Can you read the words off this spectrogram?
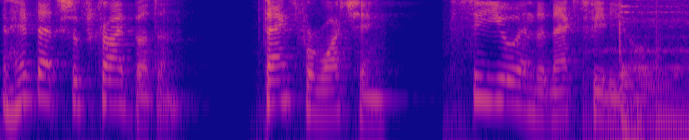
and hit that subscribe button. Thanks for watching. See you in the next video.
